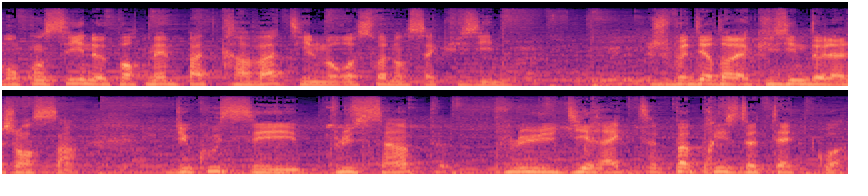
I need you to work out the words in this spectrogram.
Mon conseiller ne porte même pas de cravate il me reçoit dans sa cuisine. Je veux dire dans la cuisine de l'agence. hein. Du coup, c'est plus simple, plus direct, pas prise de tête, quoi.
